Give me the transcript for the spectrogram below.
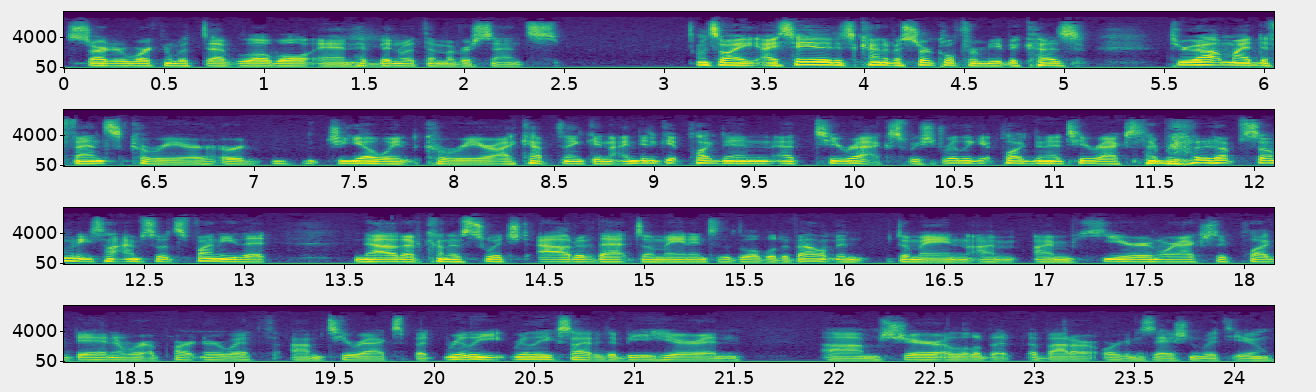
started working with Dev Global, and have been with them ever since. And so I, I, say that it's kind of a circle for me because throughout my defense career or GeoInt career, I kept thinking I need to get plugged in at T-Rex. We should really get plugged in at T-Rex. And I brought it up so many times. So it's funny that now that I've kind of switched out of that domain into the global development domain, I'm I'm here and we're actually plugged in and we're a partner with um, T-Rex. But really really excited to be here and um, share a little bit about our organization with you.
